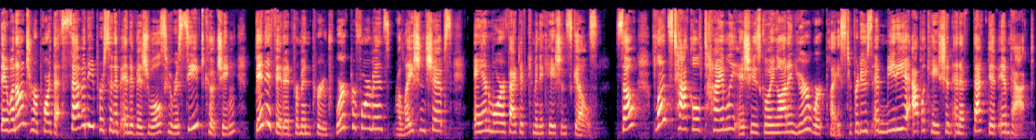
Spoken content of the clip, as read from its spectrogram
They went on to report that 70% of individuals who received coaching benefited from improved work performance, relationships, and more effective communication skills. So let's tackle timely issues going on in your workplace to produce immediate application and effective impact.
